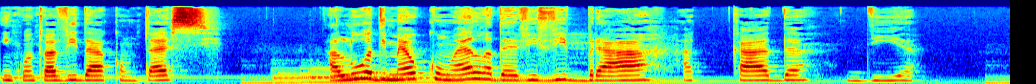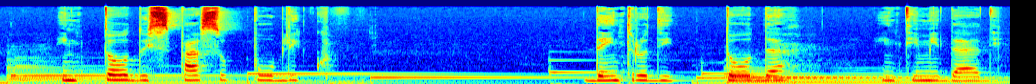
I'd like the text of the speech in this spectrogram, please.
enquanto a vida acontece, a lua de mel com ela deve vibrar a cada dia, em todo espaço público, dentro de toda intimidade.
